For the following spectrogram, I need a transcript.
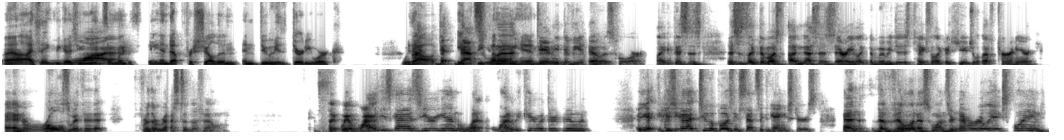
Well, I think because you Why? need someone to stand up for Sheldon and do his dirty work without that- it that's what him. Danny DeVito is for. Like this is this is like the most unnecessary. Like the movie just takes like a huge left turn here and rolls with it for the rest of the film. It's like, wait, why are these guys here again? What? Why do we care what they're doing? You Because you got two opposing sets of gangsters, and the villainous ones are never really explained.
